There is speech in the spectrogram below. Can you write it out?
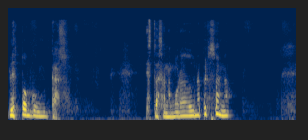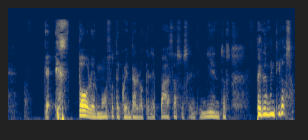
Les pongo un caso. Estás enamorado de una persona que es todo lo hermoso, te cuenta lo que le pasa, sus sentimientos, pero es mentirosa.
